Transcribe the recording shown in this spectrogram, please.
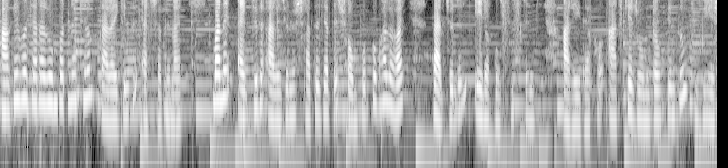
আগেরবার যারা রুম পার্টনার ছিলাম, তারাই কিন্তু একসাথে নয়। মানে একজন আরেকজনের সাথে যাতে সম্পর্ক ভালো হয়, তার জন্যই এইরকম সিস্টেম আর এই দেখো, আজকের রুমটাও কিন্তু বেশ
